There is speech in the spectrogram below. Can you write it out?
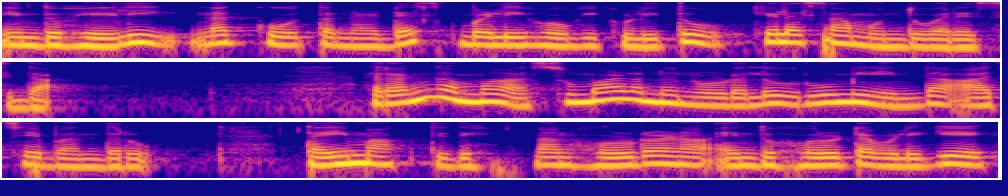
ಎಂದು ಹೇಳಿ ನಕ್ಕು ತನ್ನ ಡೆಸ್ಕ್ ಬಳಿ ಹೋಗಿ ಕುಳಿತು ಕೆಲಸ ಮುಂದುವರೆಸಿದ. ರಂಗಮ್ಮ ಸುಮಾಳನ್ನು ನೋಡಲು ರೂಮಿನಿಂದ ಆಚೆ ಬಂದರು. ಟೈಮ್ ಆಗ್ತಿದೆ. ನಾನು ಹೊರಡೋಣ ಎಂದು ಹೊರಟವಳಿಗೆ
